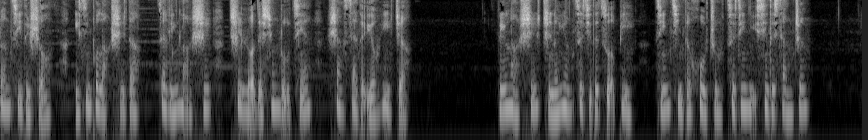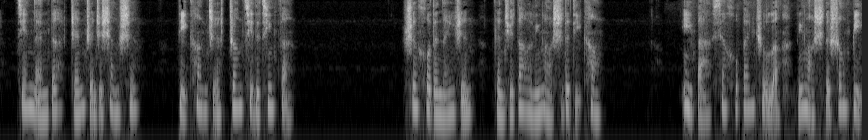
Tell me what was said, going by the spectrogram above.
庄季的手已经不老实的在林老师赤裸的胸乳间上下的游弋着。林老师只能用自己的左臂紧紧的护住自己女性的象征，艰难的辗转着上身，抵抗着庄季的侵犯。身后的男人感觉到了林老师的抵抗，一把向后扳住了林老师的双臂，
